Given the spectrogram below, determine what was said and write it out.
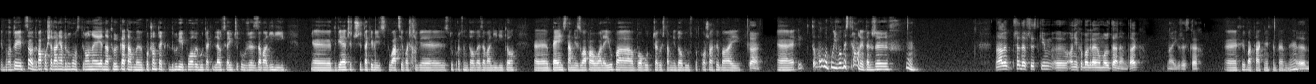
no. bo to jest co, dwa posiadania w drugą stronę, jedna trójka, tam e, początek drugiej połowy był taki dla Australijczyków, że zawalili e, dwie czy trzy takie mieli sytuacje właściwie stuprocentowe, zawalili to Baines tam nie złapał Alejupa, Bogut czegoś tam nie dobił spod kosza chyba i, tak. E, i to mogło pójść w obie strony, także hmm. No ale przede wszystkim y, oni chyba grają Moltenem, tak? Na igrzyskach. E, chyba tak, nie jestem pewny. E,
